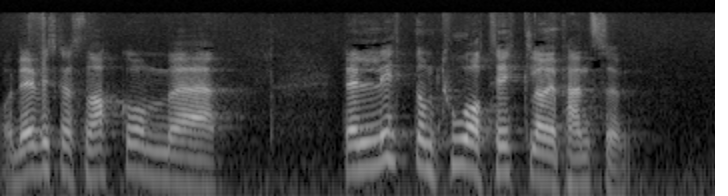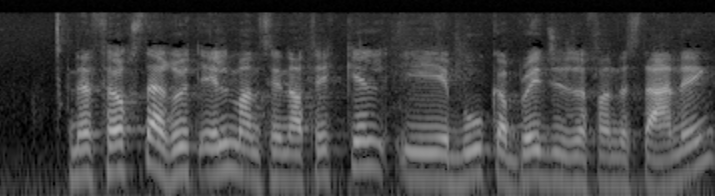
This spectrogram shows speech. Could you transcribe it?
Og det vi skal snakke om, det er litt om to artikler i pensum. Den første er Ruth Illmann sin artikkel i boka 'Bridges of Understanding',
